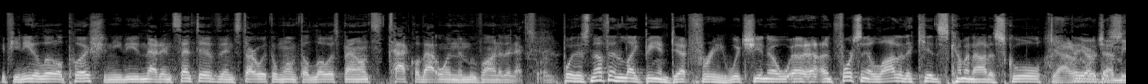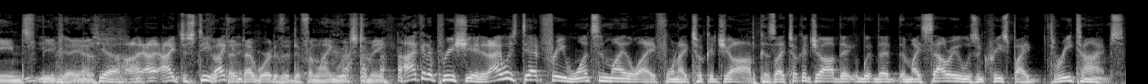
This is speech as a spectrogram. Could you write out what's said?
If you need a little push and you need that incentive, then start with the one with the lowest balance, tackle that one, then move on to the next one. Boy, there's nothing like being debt free. Which you know, uh, unfortunately, a lot of the kids coming out of school, Yeah, I don't they know what just- that means, BJ. Yeah, I, I, I just Steve, I That, can that word is a different language to me. I can appreciate it. I was debt free once in my life when I took a job because I took a job that, that, that my salary was increased by three times.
